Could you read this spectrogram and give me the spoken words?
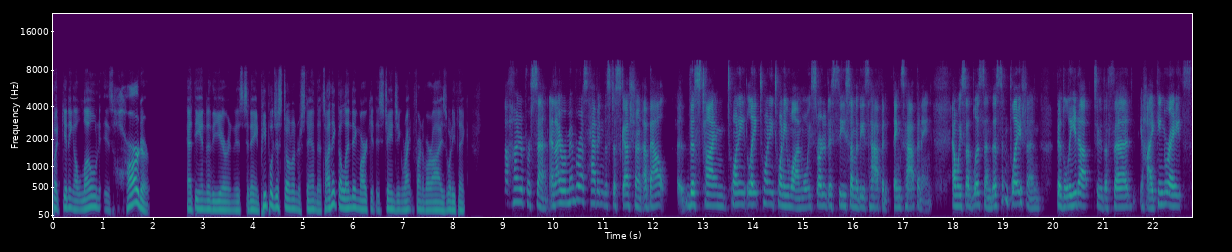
but getting a loan is harder at the end of the year than it is today. And people just don't understand that. So I think the lending market is changing right in front of our eyes. What do you think? A hundred percent. And I remember us having this discussion about uh, this time 20 late 2021 when we started to see some of these happen things happening and we said listen this inflation could lead up to the fed hiking rates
